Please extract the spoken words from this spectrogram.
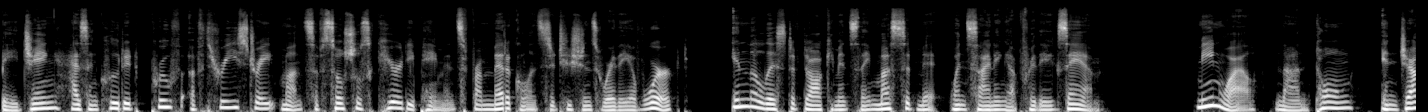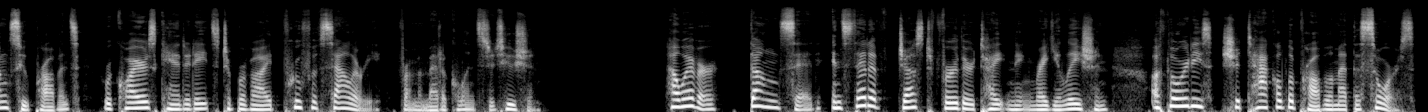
Beijing has included proof of three straight months of Social Security payments from medical institutions where they have worked in the list of documents they must submit when signing up for the exam. Meanwhile, Nantong in Jiangsu province requires candidates to provide proof of salary from a medical institution. However, Deng said instead of just further tightening regulation, authorities should tackle the problem at the source.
